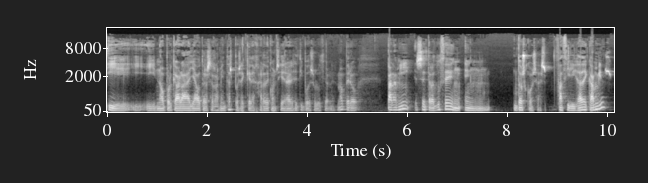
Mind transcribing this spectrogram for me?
y, no porque ahora haya otras herramientas pues hay que dejar de considerar ese tipo de soluciones, ¿no? Pero para mí se traduce en, en dos cosas, facilidad de cambios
